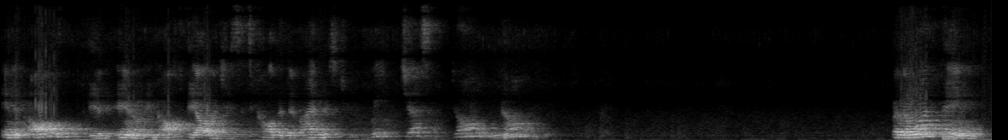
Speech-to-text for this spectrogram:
in all you know in all theologies, it's called the divine mystery. We just don't know. But the one thing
